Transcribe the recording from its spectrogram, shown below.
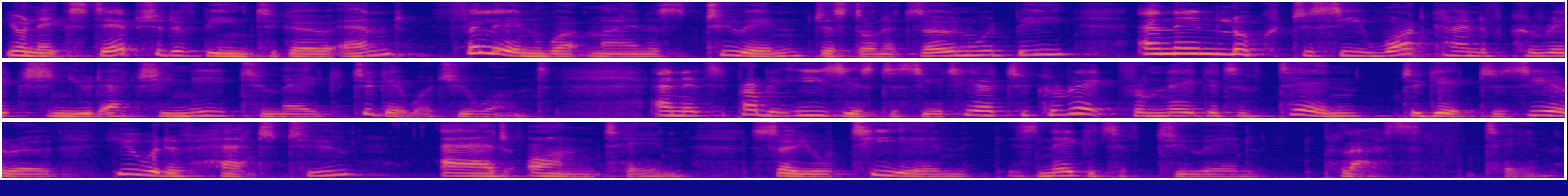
Your next step should have been to go and fill in what minus 2n just on its own would be, and then look to see what kind of correction you'd actually need to make to get what you want. And it's probably easiest to see it here. To correct from negative 10 to get to 0, you would have had to add on 10. So your Tn is negative 2n plus 10.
